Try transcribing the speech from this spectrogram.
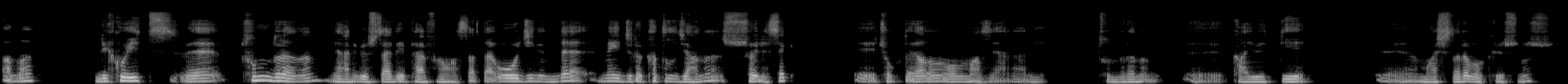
Ama Liquid ve Tundra'nın yani gösterdiği performans hatta OG'nin de Major'a katılacağını söylesek e, çok da yalan olmaz yani. Hani Tundra'nın e, kaybettiği e, maçlara bakıyorsunuz.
